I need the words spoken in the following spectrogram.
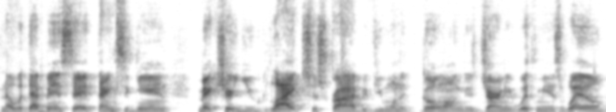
Now, with that being said, thanks again. Make sure you like, subscribe if you want to go along this journey with me as well.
